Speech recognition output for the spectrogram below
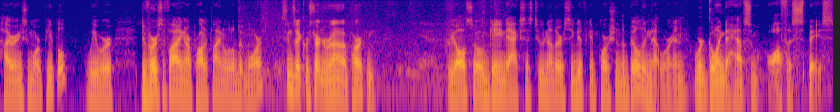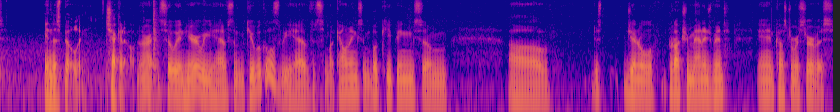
hiring some more people. We were diversifying our product line a little bit more. Seems like we're starting to run out of parking. We also gained access to another significant portion of the building that we're in. We're going to have some office space in this building. Check it out. All right, so in here we have some cubicles, we have some accounting, some bookkeeping, some uh, just general production management and customer service.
